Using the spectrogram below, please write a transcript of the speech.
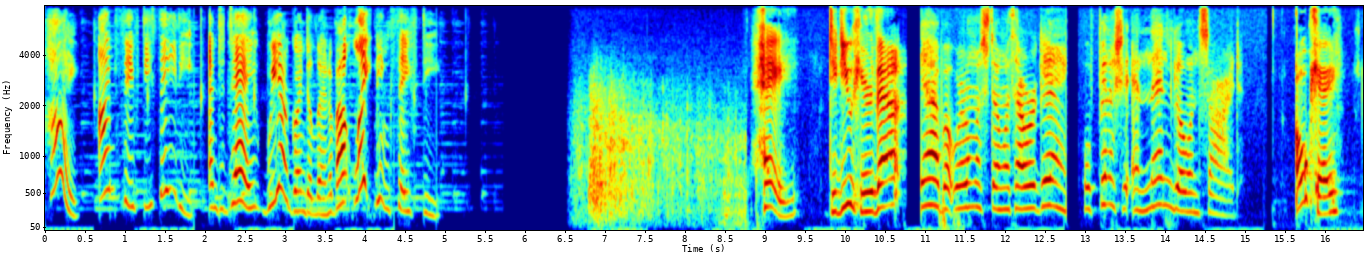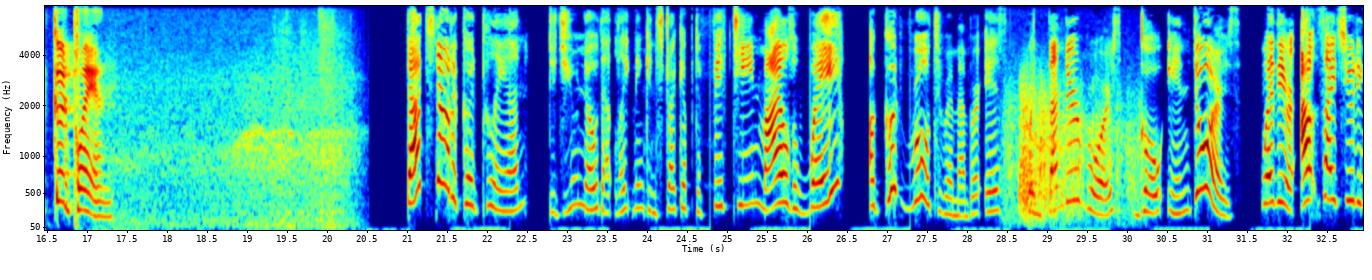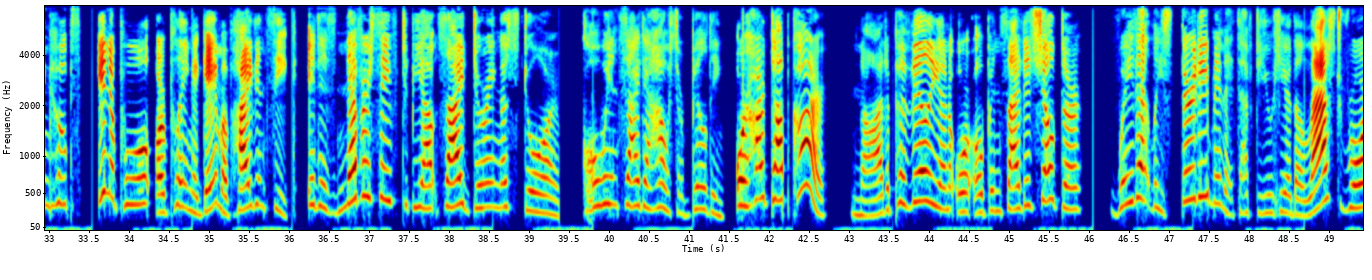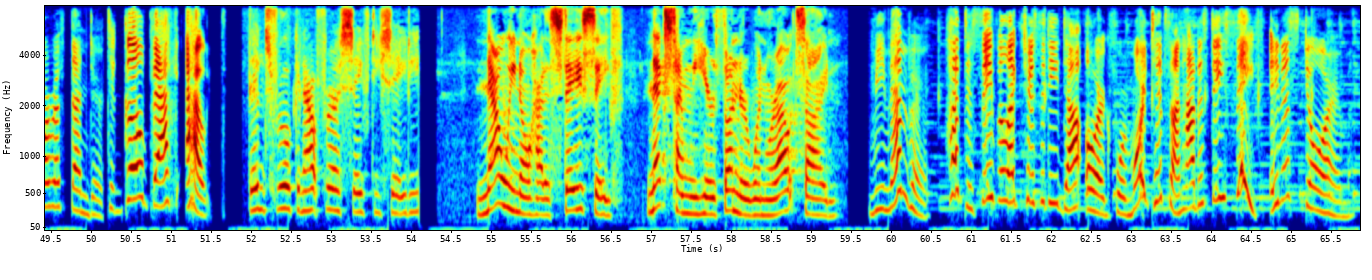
Hi, I'm Safety Sadie, and today we are going to learn about lightning safety. Hey, did you hear that? Yeah, but we're almost done with our game. We'll finish it and then go inside. Okay, good plan. That's not a good plan. Did you know that lightning can strike up to 15 miles away? A good rule to remember is when thunder roars, go indoors. Whether you're outside shooting hoops, in a pool, or playing a game of hide and seek, it is never safe to be outside during a storm. Go inside a house or building or hardtop car, not a pavilion or open sided shelter. Wait at least 30 minutes after you hear the last roar of thunder to go back out. Thanks for looking out for us, Safety Sadie. Now we know how to stay safe next time we hear thunder when we're outside. Remember, head to safeelectricity.org for more tips on how to stay safe in a storm.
